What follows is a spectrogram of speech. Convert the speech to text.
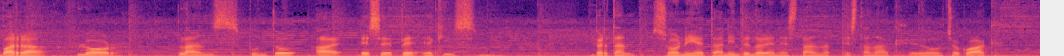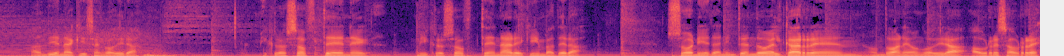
barra floor plans.aspx. Bertan, Sony eta Nintendoren estanak edo txokoak handienak izango dira. Microsoften, Microsoften arekin batera. Sony eta Nintendo elkarren ondoan egongo dira aurrez aurre.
